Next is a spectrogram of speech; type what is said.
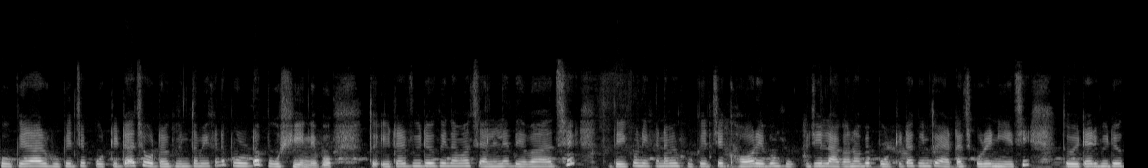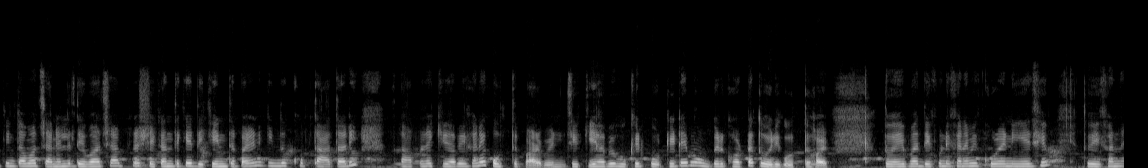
হুকের আর হুকের যে পট্টিটা আছে, ওটাও কিন্তু আমি এখানে পুরোটা বসিয়ে নেব। তো এটার ভিডিও কিন্তু আমার চ্যানেলে দেওয়া আছে। তো দেখুন, এখানে আমি হুকের যে ঘর এবং হুক যে লাগানো হবে, পট্টিটা কিন্তু অ্যাটাচ করে নিয়েছি। তো এটার ভিডিও কিন্তু আমার চ্যানেলে দেওয়া আছে, আপনারা সেখান থেকে দেখে নিতে পারেন। কিন্তু খুব তাড়াতাড়ি আপনারা কীভাবে এখানে করতে পারবেন? যে কীভাবে হুকের পট্টিটা এবং হুকের ঘরটা তৈরি করতে হয়? তো এবার দেখুন, এখানে আমি করে নিয়েছি। তো এখানে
